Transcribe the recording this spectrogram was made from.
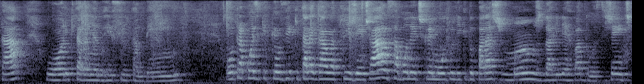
tá? O óleo que tá ganhando refil também. Outra coisa que, que eu vi que tá legal aqui, gente, ah, o sabonete cremoso líquido para as mãos da linha Doce. Gente,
